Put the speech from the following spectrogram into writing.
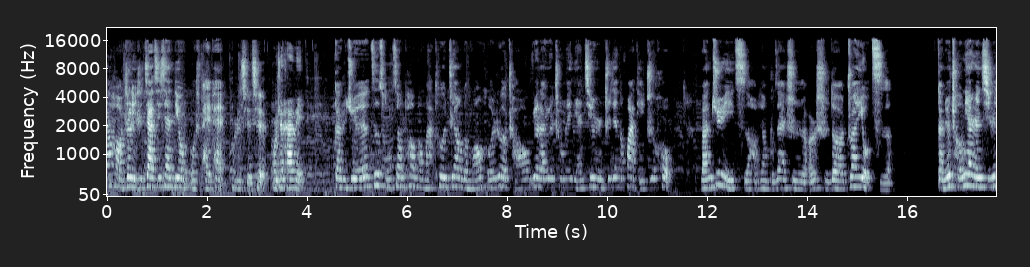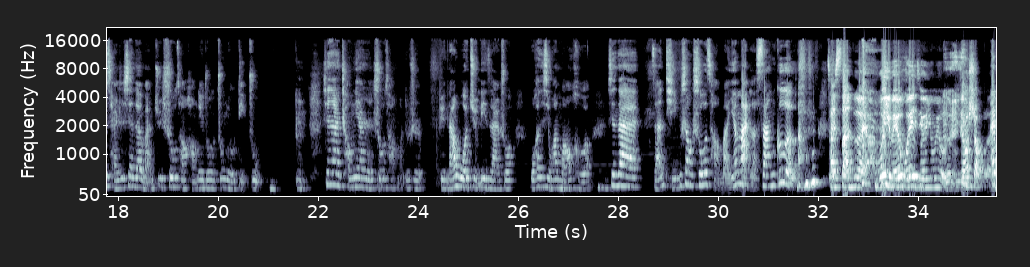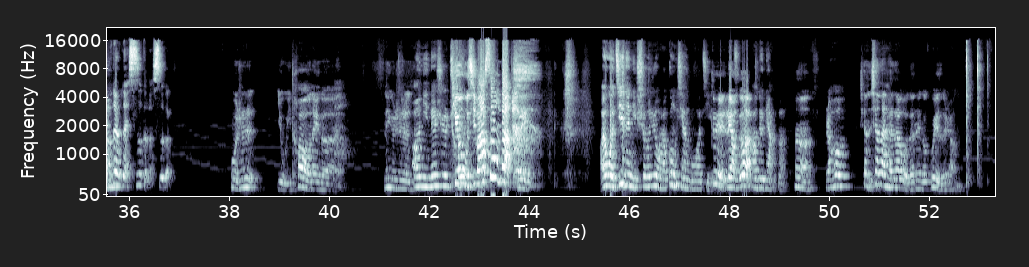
大家好，这里是假期限定，我是培培。我是琪琪，我是 Harry，感觉自从像泡泡玛特这样的盲盒热潮越来越成为年轻人之间的话题之后，玩具一词好像不再是儿时的专有词，感觉成年人其实才是现在玩具收藏行列中的中流砥柱。嗯。嗯，现在成年人收藏嘛，就是比拿我举例子来说，我很喜欢盲盒，嗯。现在咱提不上收藏吧，也买了三个了。才三个呀！我以为我已经拥有的比较少了。哎，不对不对，四个了，四个了。我是有一套那个，那个是哦，你那是听五七八送的，对。哎，我记得你生日我还贡献过几个，对，两个，哦，对，两个，嗯，然后现现在还在我的那个柜子上，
